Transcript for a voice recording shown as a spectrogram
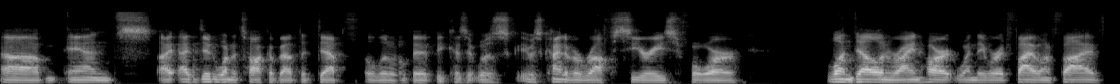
Um, and I, I did want to talk about the depth a little bit because it was it was kind of a rough series for Lundell and Reinhart when they were at five on five,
